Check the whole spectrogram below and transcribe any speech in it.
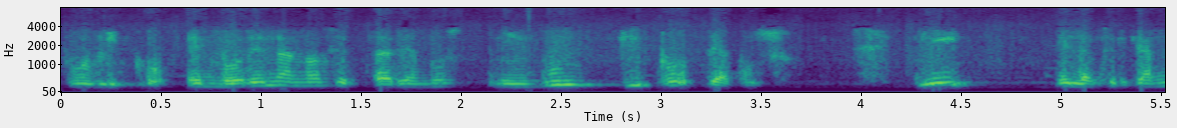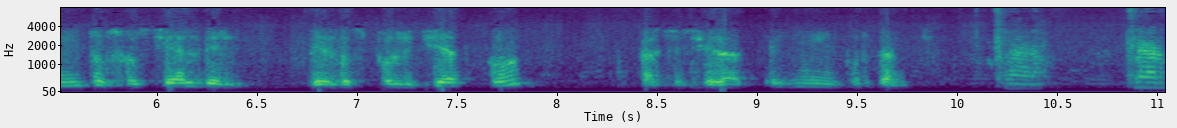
público. En Morena no aceptaremos ningún tipo de abuso. Y el acercamiento social de los policías con la sociedad es muy importante. Claro. Claro.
